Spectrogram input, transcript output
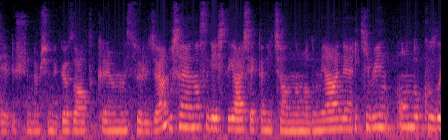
diye düşündüm. Şimdi gözaltı kremimi süreceğim. Bu sene nasıl geçti gerçekten hiç anlamadım. Yani 2019'da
